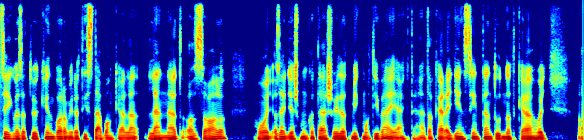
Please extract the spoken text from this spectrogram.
cégvezetőként baromira tisztában kell lenned azzal, hogy az egyes munkatársaidat mik motiválják, tehát akár egyén szinten tudnod kell, hogy a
